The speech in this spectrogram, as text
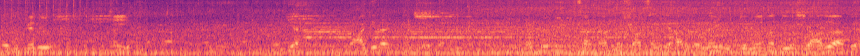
ਤੁਸੀਂ ਫਿਰ ਜੀ ਵਧੀਆ ਰਾਗੀਰਾ ਦੇਖੋ ਵੀ ਸਾਡਾ ਪ੍ਰਸ਼ਾਸਨ ਤੇ ਹਰ ਵੇਲੇ ਹੀ ਜਦੋਂ ਦਾ ਦੇਸ਼ ਯਾਦ ਹੋਇਆ ਪਿਆ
